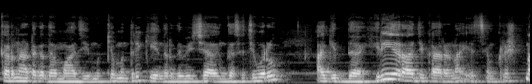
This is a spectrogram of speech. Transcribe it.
ಕರ್ನಾಟಕದ ಮಾಜಿ ಮುಖ್ಯಮಂತ್ರಿ, ಕೇಂದ್ರದ ವಿಷಯಾಂಗ ಸಚಿವರು ಆಗಿದ್ದ ಹಿರಿಯ ರಾಜಕಾರಣ ಎಸ್ ಎಂ ಕೃಷ್ಣ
